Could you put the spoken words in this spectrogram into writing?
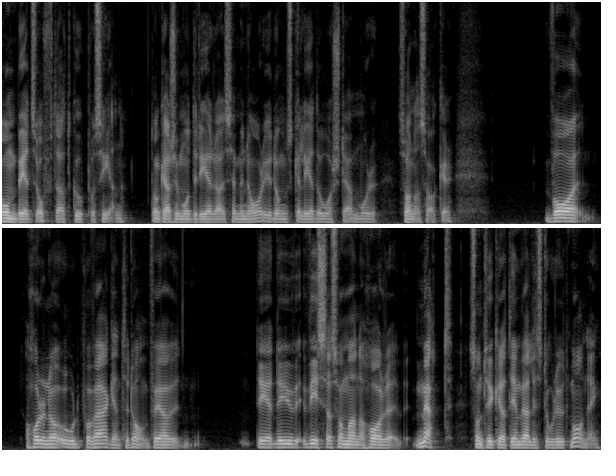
ombeds ofte å gå opp på scen. De kanskje modererer seminarier, de skal lede årsstämmor, sånne saker. Vad, har du noen ord på veien til dem? For jeg, det, det, er jo vissa som man har møtt som tycker at det er en veldig stor utmaning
